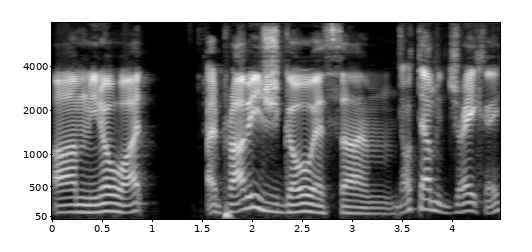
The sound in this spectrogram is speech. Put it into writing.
Um, you know what? I'd probably just go with um don't tell me Drake, eh?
